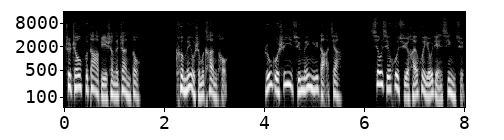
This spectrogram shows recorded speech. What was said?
这招付大比上的战斗可没有什么看头。如果是一群美女打架，萧协或许还会有点兴趣。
